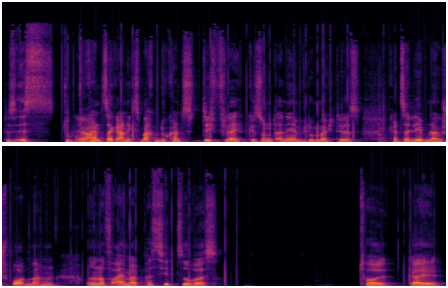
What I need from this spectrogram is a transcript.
Das ist, du, du Ja. kannst da gar nichts machen. Du kannst dich vielleicht gesund ernähren, wie du möchtest, kannst dein Leben lang Sport machen und dann auf einmal passiert sowas. Toll, geil.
